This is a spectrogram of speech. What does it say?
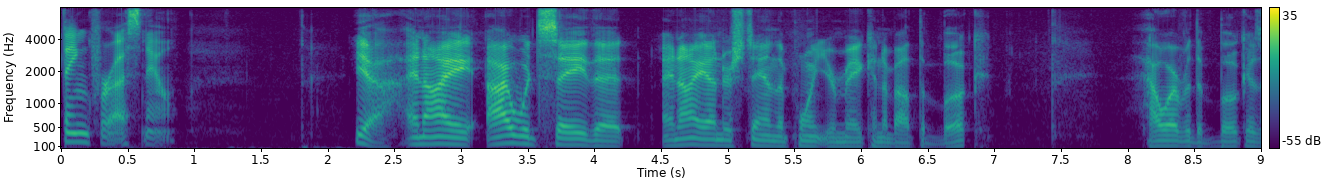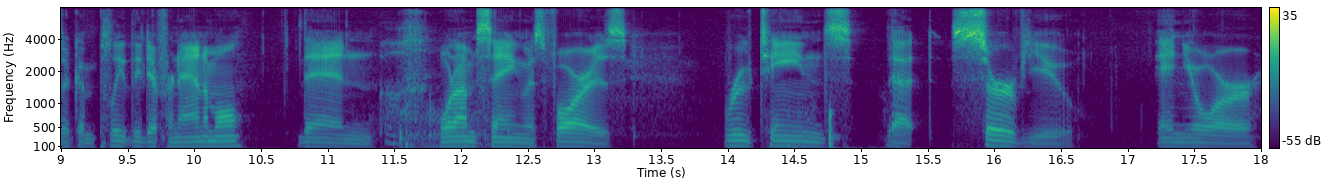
thing for us now. Yeah, and I I would say that, and I understand the point you're making about the book. However, the book is a completely different animal than what I'm saying as far as routines that serve you in your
